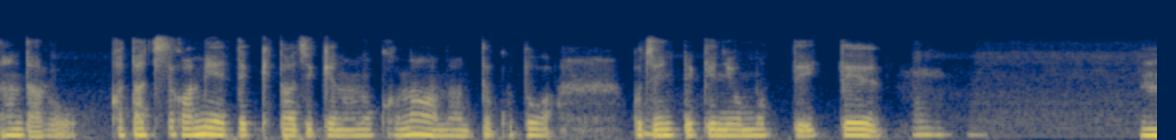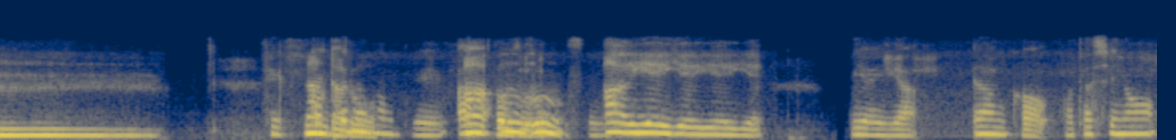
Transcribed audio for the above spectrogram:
なんだろう形が見えてきた時期なのかななんてことは個人的に思っていて。うん。うなん。だろうあどうん。うんあいえいえいえいえ。いやいや、なんか私の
